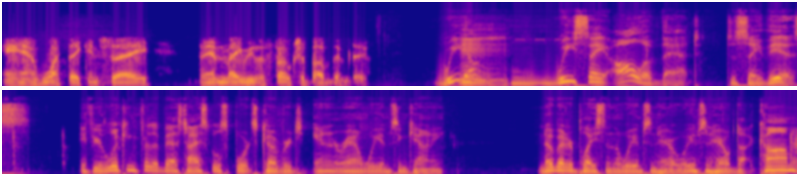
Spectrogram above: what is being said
and what they can say than maybe the folks above them do. we Hmm. we say all of that to say this: if you're looking for the best high school sports coverage in and around Williamson County, no better place than the Williamson Herald. WilliamsonHerald.com.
